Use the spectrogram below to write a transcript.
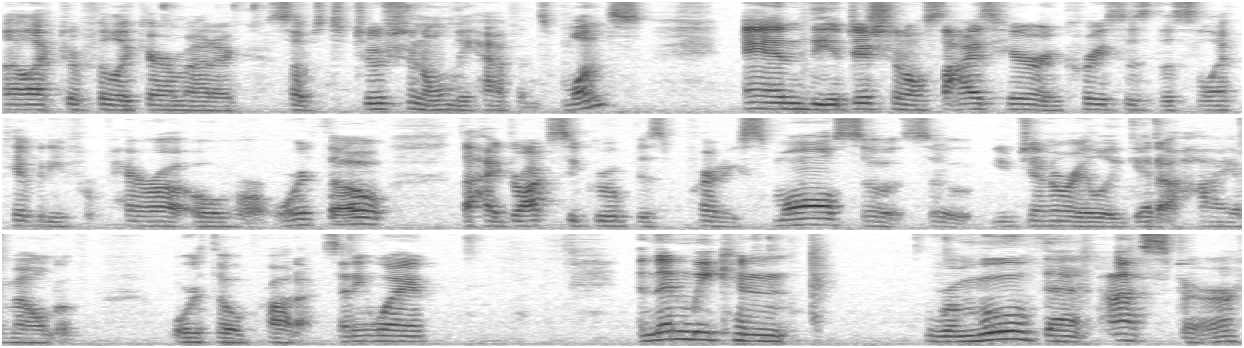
electrophilic aromatic substitution only happens once, and the additional size here increases the selectivity for para over ortho. The hydroxy group is pretty small, so, so you generally get a high amount of ortho products anyway. And then we can remove that ester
